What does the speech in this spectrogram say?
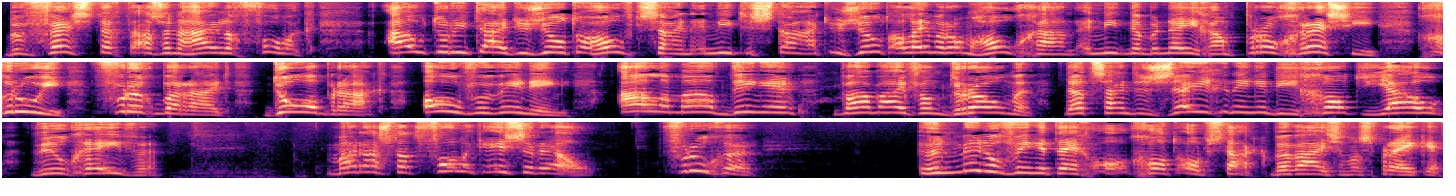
Bevestigd als een heilig volk. Autoriteit, u zult de hoofd zijn en niet de staart. U zult alleen maar omhoog gaan en niet naar beneden gaan. Progressie, groei, vruchtbaarheid, doorbraak, overwinning. Allemaal dingen waar wij van dromen. Dat zijn de zegeningen die God jou wil geven. Maar als dat volk Israël vroeger hun middelvinger tegen God opstak, bij wijze van spreken,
